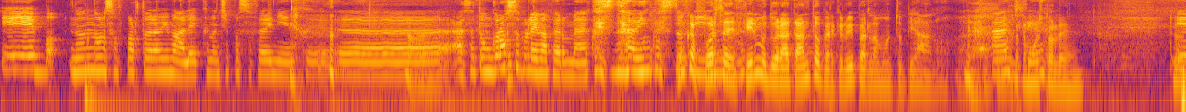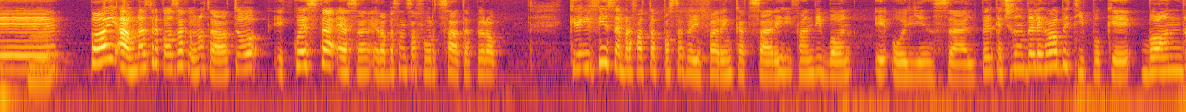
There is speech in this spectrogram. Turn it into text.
E boh, non, non lo sopporto Rami Malek, non ci posso fare niente. Eh, È stato un grosso problema per me questa, in questo Comunque film. forse il film dura tanto perché lui parla molto piano. Eh. È molto lento. E poi, ah, un'altra cosa che ho notato, e questa è- era abbastanza forzata, però, che il film sembra fatto apposta per fare incazzare i fan di Bond e o gli incel, perché ci sono delle robe tipo che Bond,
